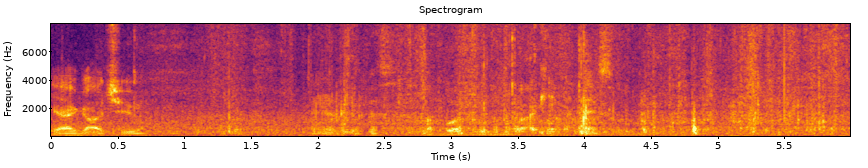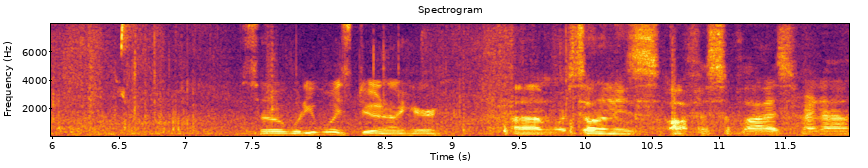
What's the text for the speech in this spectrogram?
Yeah, I got you. Here, take this. I can't. Thanks. So, what are you boys doing out here? Um, we're selling these office supplies right now,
